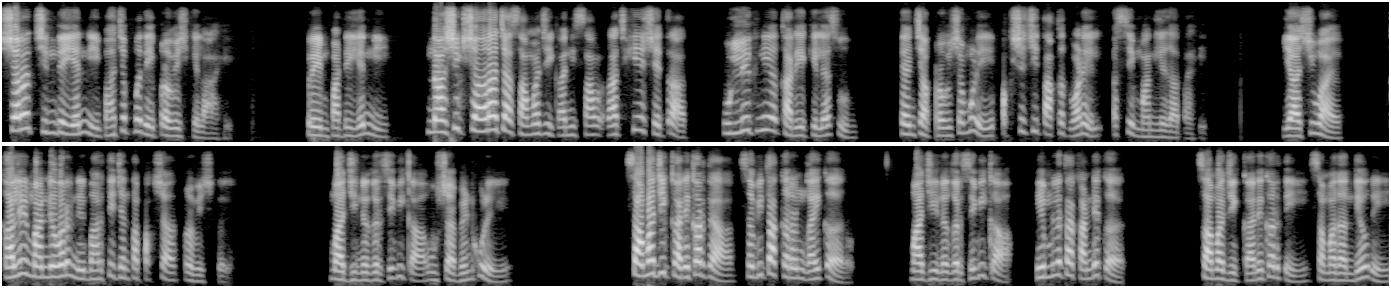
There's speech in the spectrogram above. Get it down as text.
शरद शिंदे यांनी भाजपमध्ये प्रवेश केला आहे. प्रेम पाटील यांनी नाशिक शहराच्या सामाजिक आणि सा- राजकीय क्षेत्रात उल्लेखनीय कार्य केले असून त्यांच्या प्रवेशामुळे पक्षाची ताकद वाढेल असे मानले जात आहे. याशिवाय खालील मान्यवरांनी भारतीय जनता पक्षात प्रवेश केला. माजी नगरसेविका उषा बेंडकुळे सामाजिक कार्यकर्त्या सविता करण गायकर माजी नगरसेविका हेमलता कांडेकर सामाजिक कार्यकर्ते समाधान देवरे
